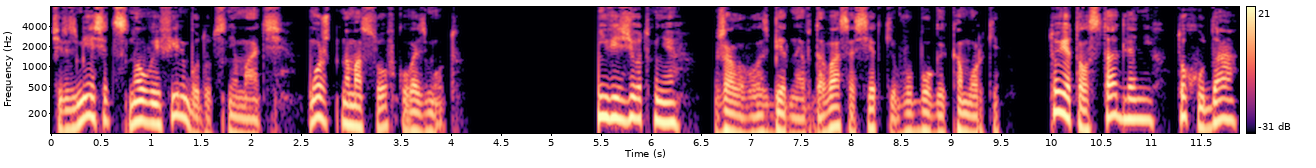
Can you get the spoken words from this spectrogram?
«Через месяц новый фильм будут снимать. Может, на массовку возьмут». «Не везет мне», — жаловалась бедная вдова соседки в убогой коморке. «То я толста для них, то худа,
